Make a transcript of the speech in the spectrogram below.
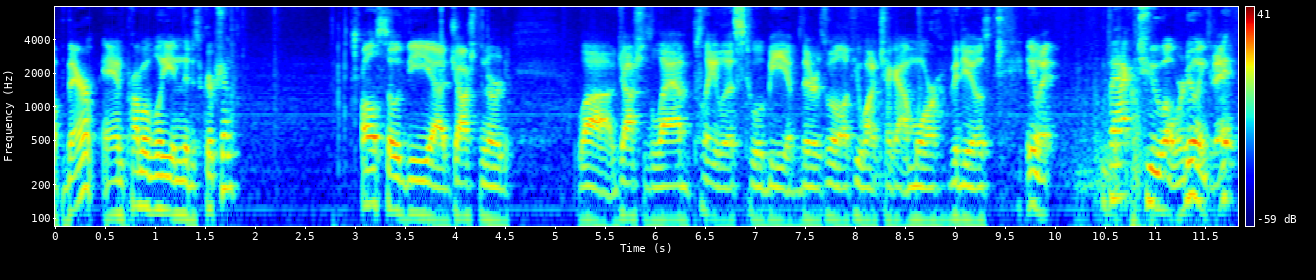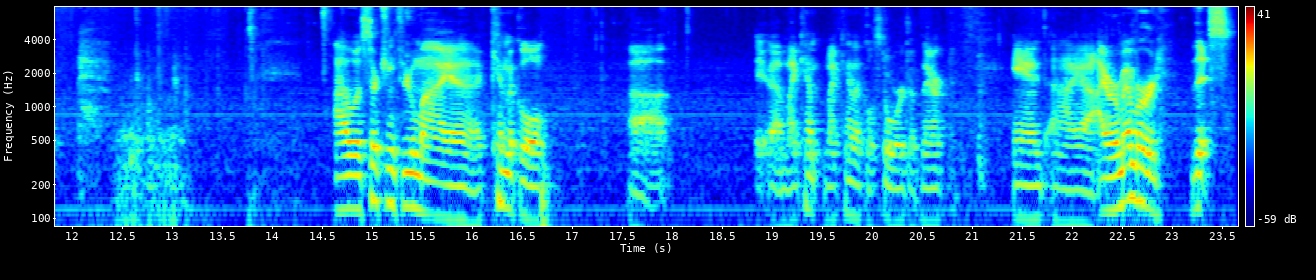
up there and probably in the description. Also, the uh, Josh the Nerd, uh, Josh's Lab playlist will be up there as well if you want to check out more videos. Anyway, back to what we're doing today. I was searching through my uh, chemical, uh, uh, my chem my chemical storage up there, and I I remembered this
